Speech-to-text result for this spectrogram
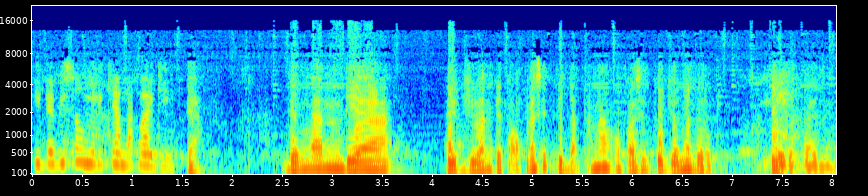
tidak bisa memiliki anak lagi. ya dengan dia tujuan kita operasi tidak pernah operasi tujuannya buruk itu itu poinnya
